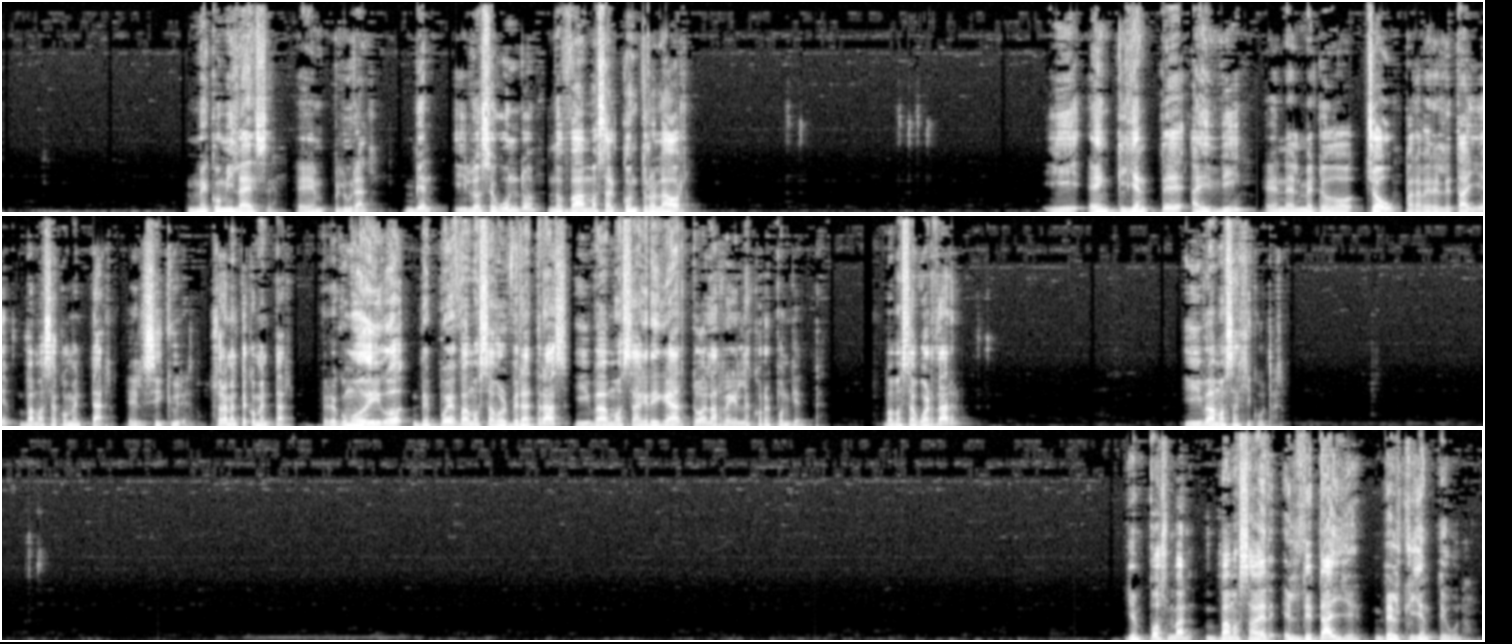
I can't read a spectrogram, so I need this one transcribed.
Me comí la S, en plural. Bien, y lo segundo, nos vamos al controlador. Y en cliente ID, en el método show, para ver el detalle, vamos a comentar el secure. Solamente comentar. Pero como digo, después vamos a volver atrás y vamos a agregar todas las reglas correspondientes. Vamos a guardar y vamos a ejecutar. Y en Postman vamos a ver el detalle del cliente 1.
